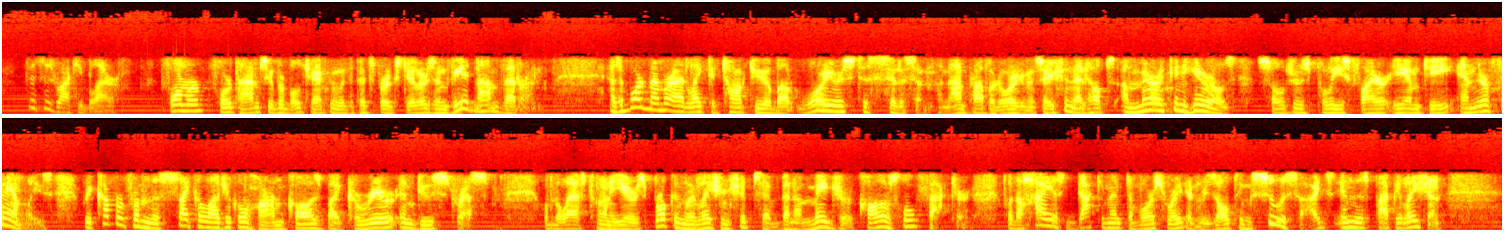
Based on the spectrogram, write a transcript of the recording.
this is Rocky Bleier, former four time Super Bowl champion with the Pittsburgh Steelers and Vietnam veteran. As a board member, I'd like to talk to you about Warriors to Citizen, a nonprofit organization that helps American heroes, soldiers, police, fire, EMT, and their families recover from the psychological harm caused by career induced stress. Over the last 20 years, broken relationships have been a major causal factor for the highest document divorce rate and resulting suicides in this population.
